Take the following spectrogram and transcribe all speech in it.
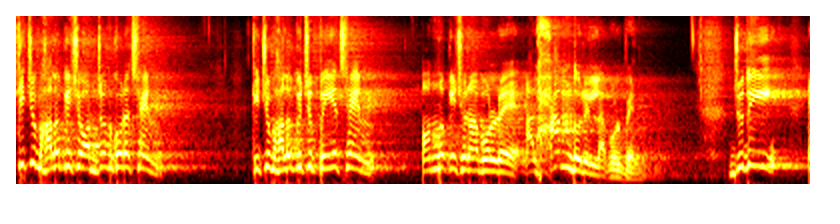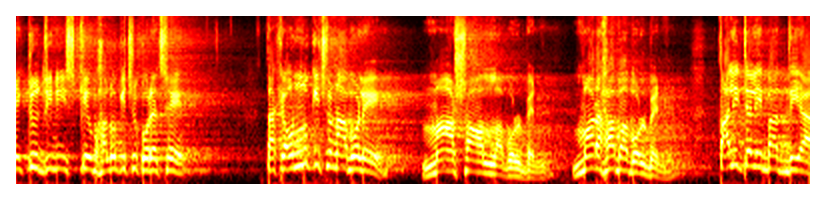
কিছু ভালো কিছু অর্জন করেছেন, কিছু ভালো কিছু পেয়েছেন, অন্য কিছু না বলবে আলহামদুলিল্লাহ বলবেন। যদি একটু জিনিস কেউ ভালো কিছু করেছে তাকে অন্য কিছু না বলে মাশা আল্লাহ বলবেন, মারহাবা বলবেন তালি টালি বাদ দিয়া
